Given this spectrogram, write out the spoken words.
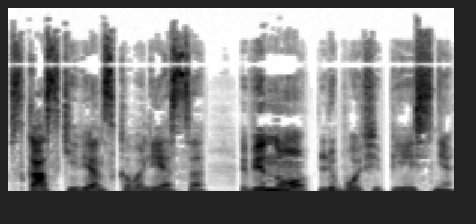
«Сказки Венского леса», «Вино», «Любовь и песня»,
